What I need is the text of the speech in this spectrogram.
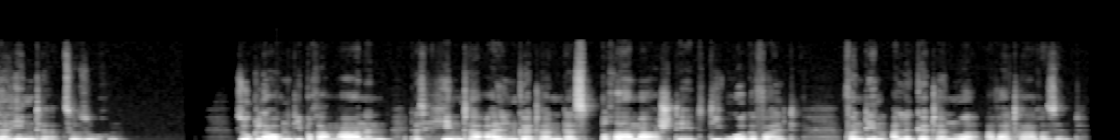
dahinter zu suchen. So glauben die Brahmanen, dass hinter allen Göttern das Brahma steht, die Urgewalt, von dem alle Götter nur Avatare sind.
